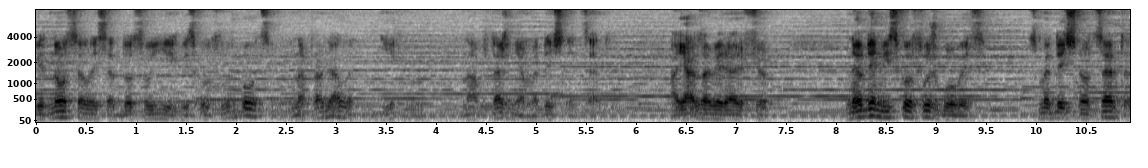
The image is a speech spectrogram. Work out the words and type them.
відносилися до своїх військовослужбовців і направляли їх на обстеження в медичний центр. А я завіряю, що не один військовослужбовець з медичного центру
